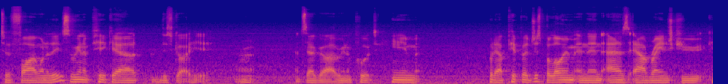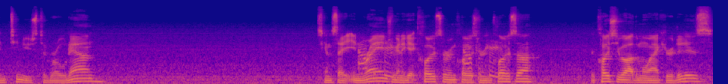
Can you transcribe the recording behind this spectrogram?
to fire one of these. So we're gonna pick out this guy here, all right? That's our guy. We're gonna put him, put our Pipper just below him, and then as our range cue continues to roll down, it's gonna say in range, we're gonna get closer and closer and closer. The closer you are, the more accurate it is,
